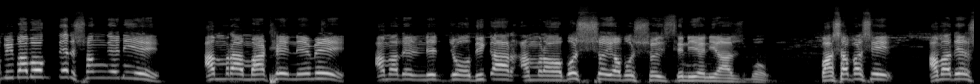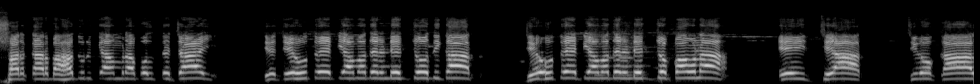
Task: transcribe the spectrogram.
অভিভাবকদের সঙ্গে নিয়ে আমরা মাঠে নেমে আমাদের ন্যায্য অধিকার আমরা অবশ্যই অবশ্যই ছিনিয়ে নিয়ে আসব। পাশাপাশি আমাদের সরকার বাহাদুরকে আমরা বলতে চাই যে, যেহেতু এটি আমাদের ন্যায্য অধিকার, যেহেতু এটি আমাদের ন্যায্য পাওনা, এই চেয়ার চিরকাল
